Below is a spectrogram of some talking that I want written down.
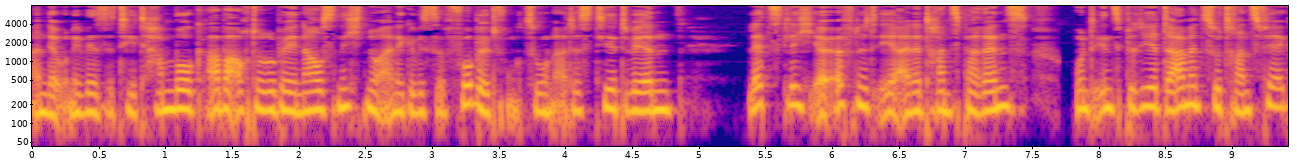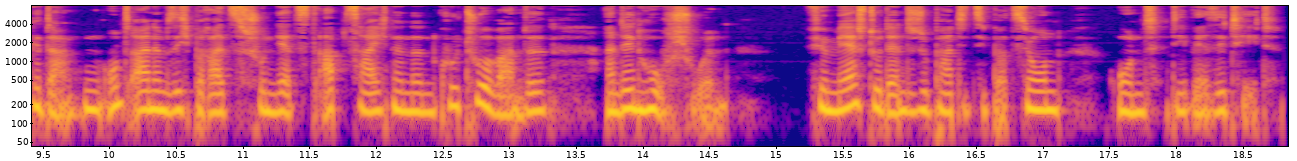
an der Universität Hamburg aber auch darüber hinaus nicht nur eine gewisse Vorbildfunktion attestiert werden, letztlich eröffnet er eine Transparenz und inspiriert damit zu Transfergedanken und einem sich bereits schon jetzt abzeichnenden Kulturwandel an den Hochschulen für mehr studentische Partizipation und Diversität.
